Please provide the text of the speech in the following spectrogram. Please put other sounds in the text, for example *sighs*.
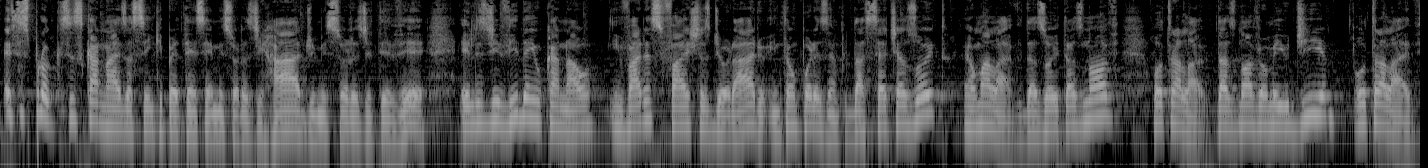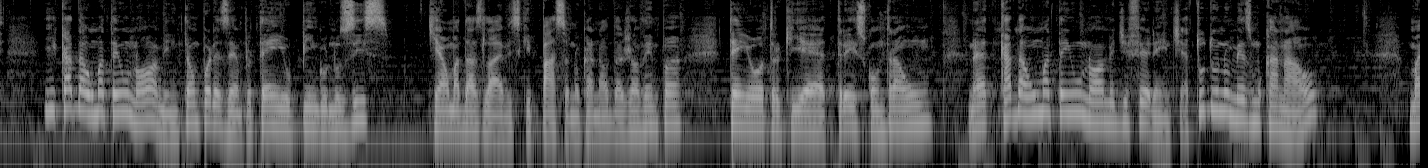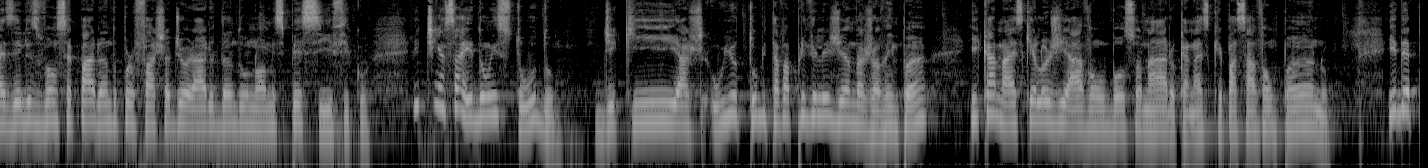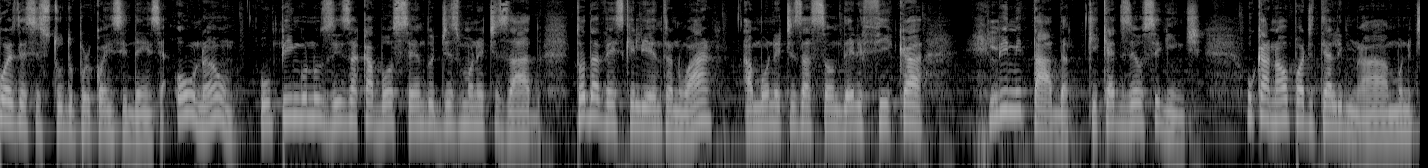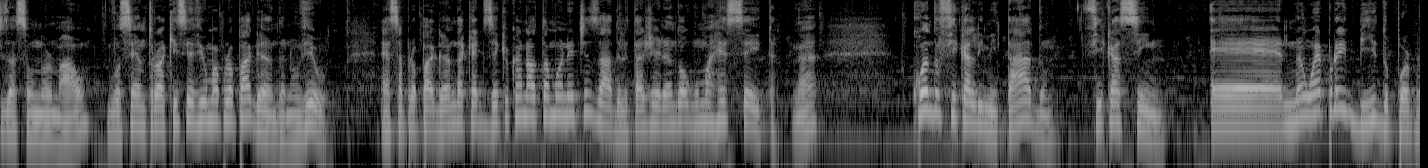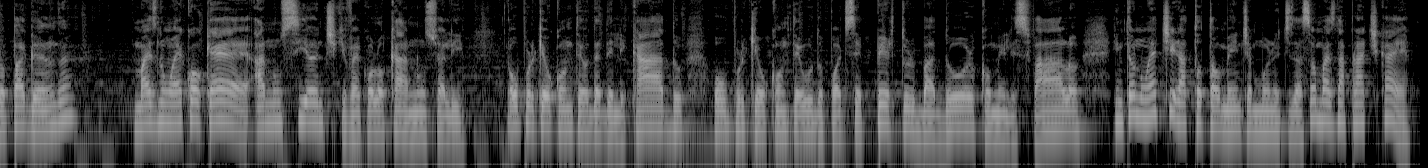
Esses, esses, canais assim que pertencem a emissoras de rádio, emissoras de TV, eles dividem o canal em várias faixas de horário. Então, por exemplo, das 7 às 8 é uma live, das 8 às 9, outra live, das 9 ao meio-dia, outra live. E cada uma tem um nome. Então, por exemplo, tem o Pingo nos Is, que é uma das lives que passa no canal da Jovem Pan. Tem outro que é 3 contra 1, né? Cada uma tem um nome diferente. É tudo no mesmo canal, mas eles vão separando por faixa de horário, dando um nome específico. E tinha saído um estudo de que a, o YouTube estava privilegiando a Jovem Pan e canais que elogiavam o Bolsonaro, canais que passavam pano. E depois desse estudo, por coincidência ou não, o Pingo nos Is acabou sendo desmonetizado. Toda vez que ele entra no ar, a monetização dele fica limitada, que quer dizer o seguinte: o canal pode ter a monetização normal. Você entrou aqui, você viu uma propaganda, não viu? Essa propaganda quer dizer que o canal está monetizado, ele está gerando alguma receita, né? Quando fica limitado, fica assim: é, não é proibido por propaganda, mas não é qualquer anunciante que vai colocar anúncio ali. Ou porque o conteúdo é delicado, ou porque o conteúdo pode ser perturbador, como eles falam. Então não é tirar totalmente a monetização, mas na prática é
